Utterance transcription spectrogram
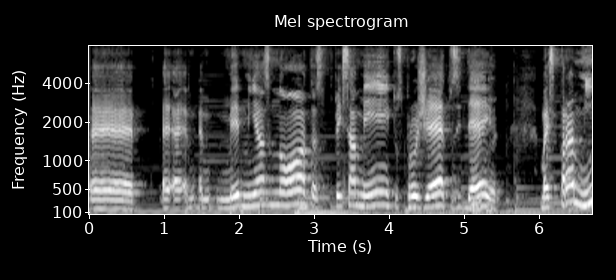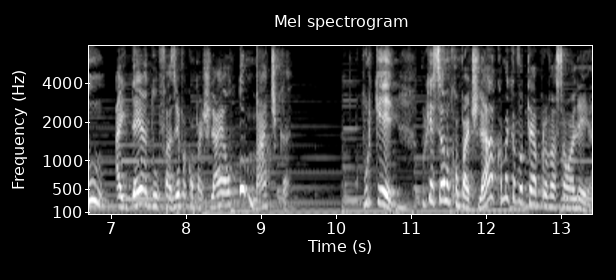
É, é, é, é minhas notas, pensamentos, projetos, ideias. Mas para mim, a ideia do fazer para compartilhar é automática. Por quê? Porque se eu não compartilhar, como é que eu vou ter aprovação alheia?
